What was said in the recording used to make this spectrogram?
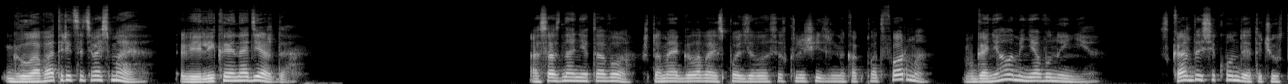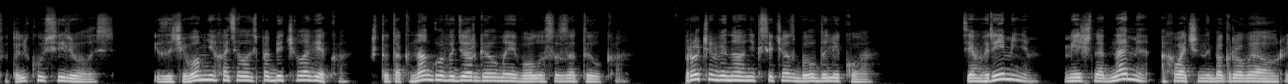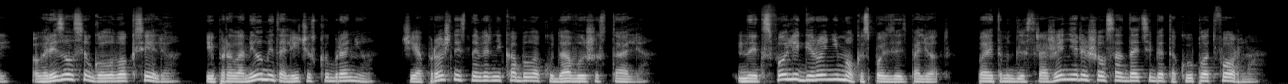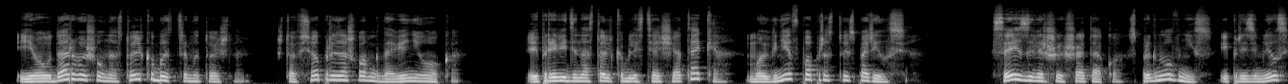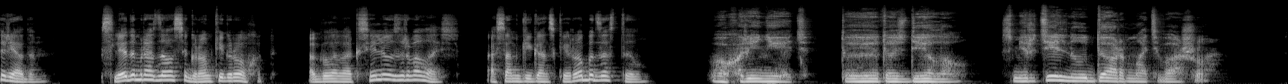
Глава 38. Великая надежда. Осознание того, что моя голова использовалась исключительно как платформа, вгоняло меня в уныние. С каждой секундой это чувство только усиливалось, из-за чего мне хотелось побить человека, что так нагло выдергивал мои волосы с затылка. Впрочем, виновник сейчас был далеко. Тем временем, меч над нами, охваченный багровой аурой, врезался в голову Акселио и проломил металлическую броню чья прочность наверняка была куда выше стали. На Эксфоле герой не мог использовать полет, поэтому для сражения решил создать себе такую платформу. Его удар вышел настолько быстрым и точным, что все произошло в мгновение ока. И при виде настолько блестящей атаки, мой гнев попросту испарился. Сей, завершивший атаку, спрыгнул вниз и приземлился рядом. Следом раздался громкий грохот, а голова Акселио взорвалась, а сам гигантский робот застыл. «Охренеть! Ты это сделал! Смертельный удар, мать вашу!»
